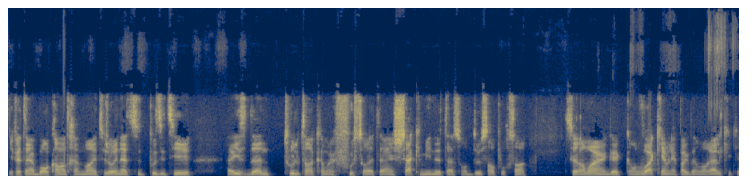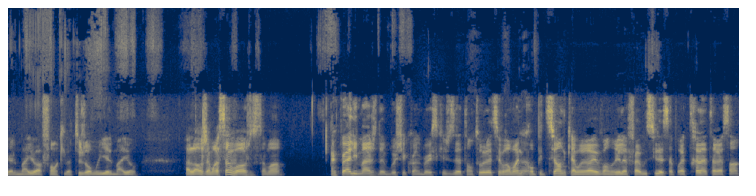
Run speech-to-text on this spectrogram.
Il a fait un bon camp d'entraînement. Il a toujours une attitude positive. Euh, il se donne tout le temps comme un fou sur le terrain, chaque minute à son 200%. C'est vraiment un gars qu'on voit qui aime l'impact de Montréal, qui, a le maillot à fond, qui va toujours mouiller le maillot. Alors, j'aimerais savoir justement, un peu à l'image de Bush et Cronberg, ce que je disais tantôt, c'est vraiment une compétition entre Cabrera et Vendré Lefebvre aussi. Là, ça pourrait être très intéressant.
